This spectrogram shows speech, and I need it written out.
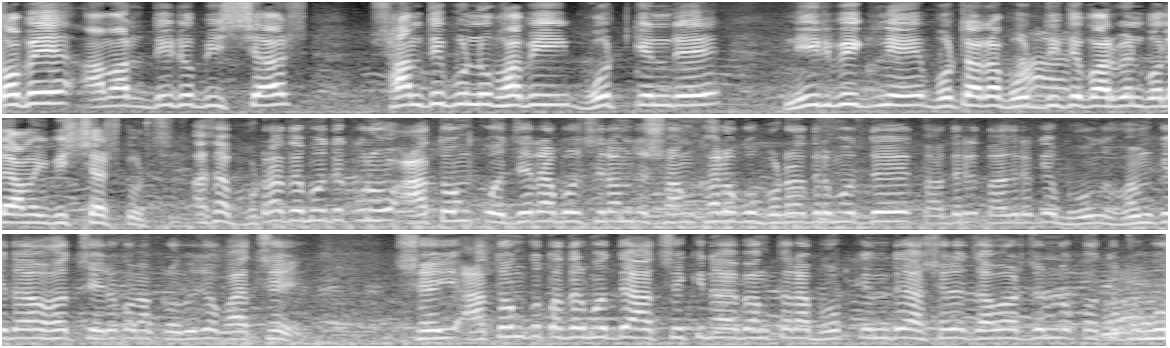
তবে আমার দৃঢ় বিশ্বাস, শান্তিপূর্ণভাবেই ভোট কেন্দ্রে নির্বিঘ্নে ভোটাররা ভোট দিতে পারবেন বলে আমি বিশ্বাস করছি। আচ্ছা ভোটারদের মধ্যে কোনো আতঙ্ক? যেটা বলছিলাম যে সংখ্যালঘু ভোটারদের মধ্যে তাদের, তাদেরকে হুমকি দেওয়া হচ্ছে, এরকম একটা অভিযোগ আছে। সেই আতঙ্ক তাদের মধ্যে আছে কিনা এবং তারা ভোট কেন্দ্রে আসলে যাওয়ার জন্য কতটুকু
